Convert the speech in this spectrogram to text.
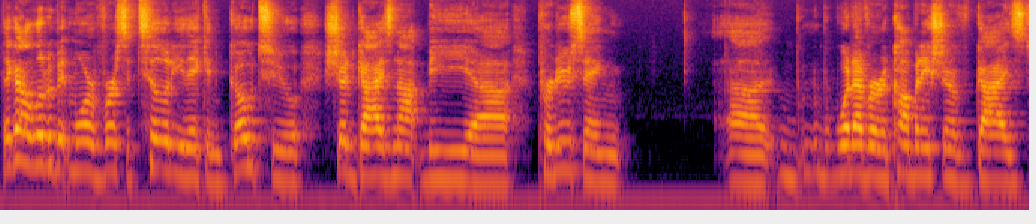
They got a little bit more versatility they can go to should guys not be uh, producing uh, whatever combination of guys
